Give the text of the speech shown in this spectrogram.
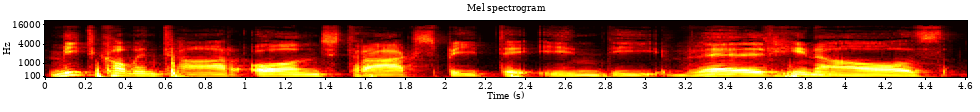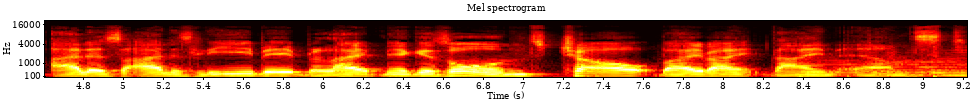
mit Kommentar und trag's bitte in die Welt hinaus. Alles, alles Liebe. Bleib mir gesund. Ciao. Bye, bye. Dein Ernst.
